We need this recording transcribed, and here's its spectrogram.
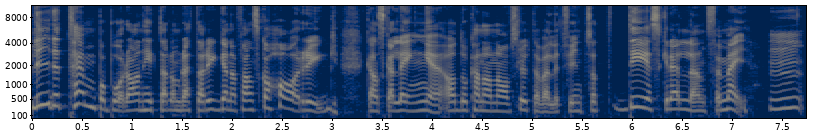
Blir det tempo på det och han hittar de rätta ryggarna, för han ska ha rygg ganska länge, ja, då kan han avsluta väldigt fint. Så det är skrällen för mig. Mm,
